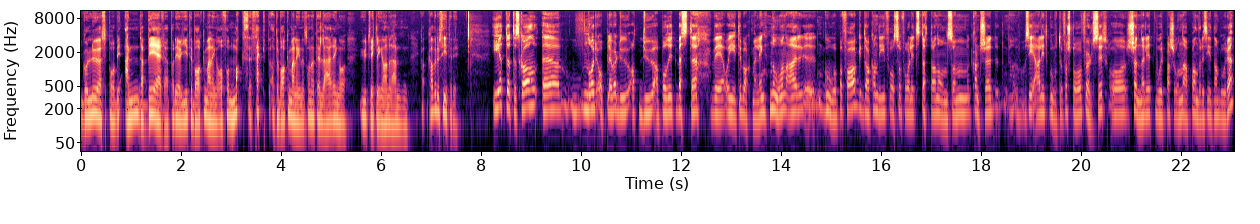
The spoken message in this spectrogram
gå løs på å bli enda bedre på det å gi tilbakemeldinger og få maks effekt av tilbakemeldingene, sånn at det er læring og utvikling i andre enden, hva, hva vil du si til dem? I et døtteskall, eh, når opplever du at du er på ditt beste ved å gi tilbakemelding? Noen er eh, gode på fag, da kan de også få litt støtte av noen som kanskje er litt gode til å forstå følelser og skjønne litt hvor personen er på andre siden av bordet.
